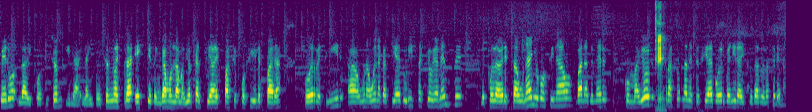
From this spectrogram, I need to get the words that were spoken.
pero la disposición y la, intención nuestra es que tengamos la mayor cantidad de espacios posibles para poder recibir a una buena cantidad de turistas que obviamente después de haber estado un año confinados van a tener con mayor razón la necesidad de poder venir a disfrutar de La Serena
